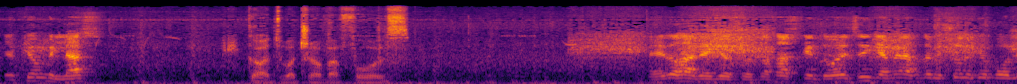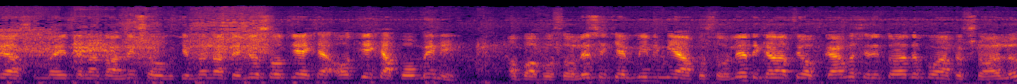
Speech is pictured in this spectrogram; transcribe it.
Για ποιον μιλάς; Gods watch over fools. Εδώ θα τελειώσω το Assassin's Creed Origin. Για μένα αυτό το επεισόδιο πιο πολύ ας πούμε ήθελα να το ανοίξω προκειμένου να τελειώσω ό,τι έχει, ό,τι έχει απομείνει από αποστολές. Έχει μείνει μια αποστολή, την κάνω αυτή off camera γιατί τώρα δεν μπορώ να παίξω άλλο.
